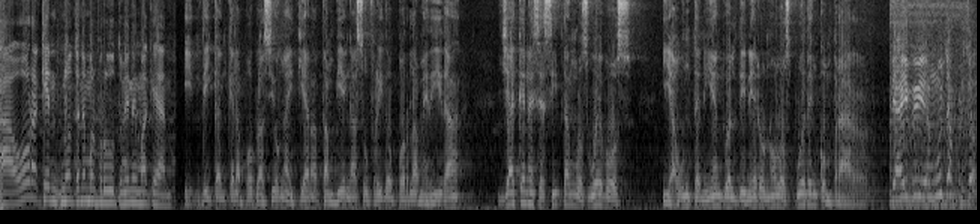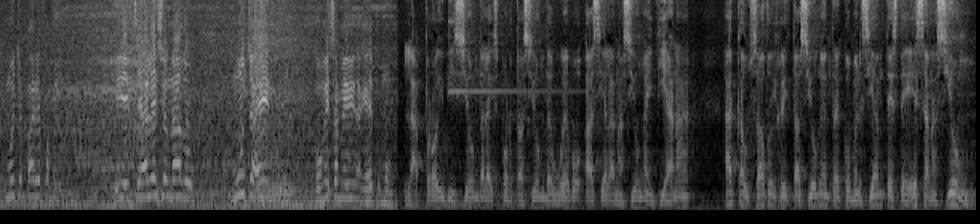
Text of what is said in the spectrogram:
Ahora que no tenemos el producto, vienen más que antes. Indican que la población haitiana también ha sufrido por la medida, ya que necesitan los huevos y aún teniendo el dinero no los pueden comprar. De ahí viven muchas personas, muchos padres de familia y se ha lesionado mucha gente con esa medida que se tomó. La prohibición de la exportación de huevo hacia la nación haitiana ha causado irritación entre comerciantes de esa nación,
